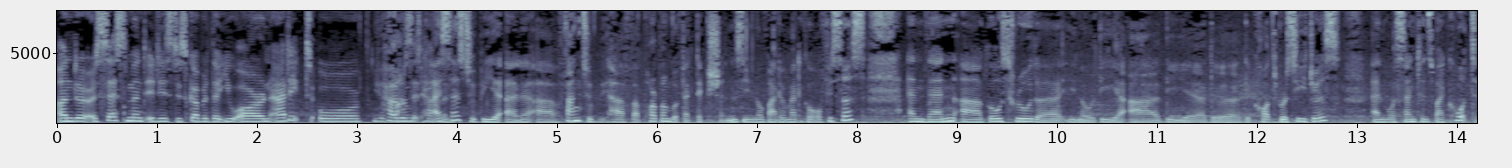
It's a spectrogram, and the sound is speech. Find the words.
under assessment, it is discovered that you are an addict, or You how does it happen? Assessed to be uh, uh, found to have a problem with addictions, you know, by the medical officers, and then uh, go through the, you know, the uh, the, uh, the the court procedures, and was sentenced by court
